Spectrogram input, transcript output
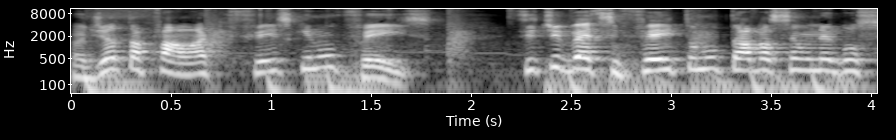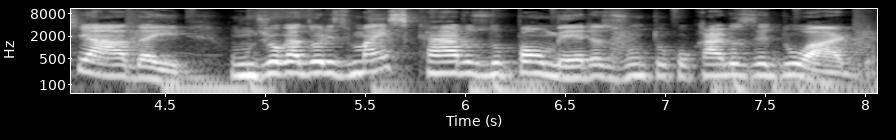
Não adianta falar que fez que não fez. Se tivesse feito, não tava sendo negociado aí. Um dos jogadores mais caros do Palmeiras, junto com o Carlos Eduardo.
